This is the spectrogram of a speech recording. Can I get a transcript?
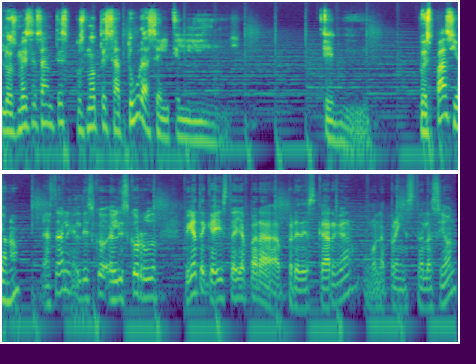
los meses antes, pues no te saturas el, el, el- tu espacio, ¿no? Ya está el, disco, el disco rudo. Fíjate que ahí está ya para predescarga o la preinstalación.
